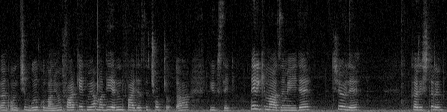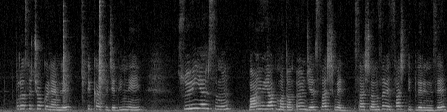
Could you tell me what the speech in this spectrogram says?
Ben onun için bunu kullanıyorum. Fark etmiyor ama diğerinin faydası çok çok daha yüksek. Her iki malzemeyi de şöyle karıştırın. Burası çok önemli. Dikkatlice dinleyin. Suyun yarısını banyo yapmadan önce saç ve saçlarınıza ve saç diplerinize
